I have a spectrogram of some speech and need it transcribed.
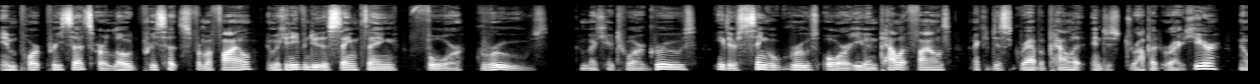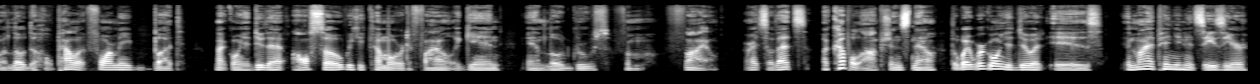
import presets or load presets from a file. And we can even do the same thing for grooves. Come back here to our grooves, either single grooves or even palette files. I could just grab a palette and just drop it right here. That would load the whole palette for me, but I'm not going to do that. Also, we could come over to file again and load grooves from file. All right, so that's a couple options. Now, the way we're going to do it is, in my opinion, it's easier,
